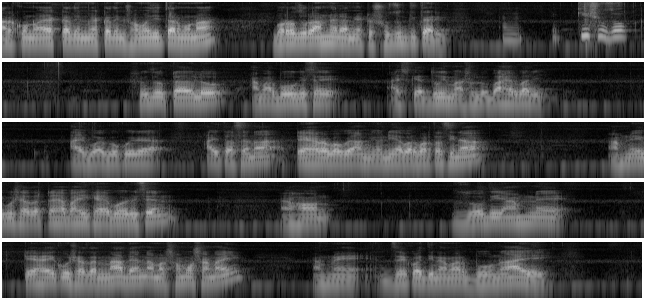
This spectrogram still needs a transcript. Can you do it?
আর কোনো একটা দিন একটা দিন সময় দিতে পারব না। বড় জোর আপনার আমি একটা সুযোগ দিতে পারি কি সুযোগ? সুযোগটা হলো আমার বউ গেছে আজকে দুই মাস হলো বাহের বাড়ি। আইব আইব কইরা আইতাছে না টেহার অভাবে আমিও নিয়ে আবার পারতাছি না। আপনি একুশ হাজার টাকা বাহি খাই বই রয়েছেন এখন যদি আপনি টেহা একুশ হাজার না দেন আমার সমস্যা নাই। আপনি যে কয়দিন আমার বউ নাই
